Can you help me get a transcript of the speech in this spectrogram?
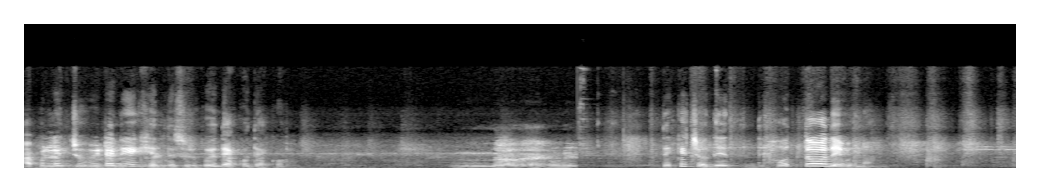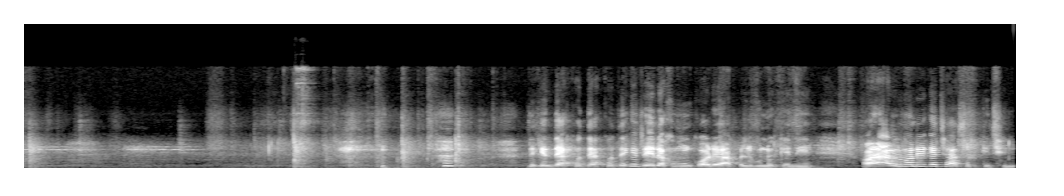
আপেলের চুবিটা নিয়ে খেলতে শুরু করে দেখো দেখো। দেখেছ? হতেও দেবে না। দেখে দেখো দেখো দেখেছ এরকম করে আপেলগুলোকে নিয়ে। আর আলমারির কাছে আসার কি ছিল?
